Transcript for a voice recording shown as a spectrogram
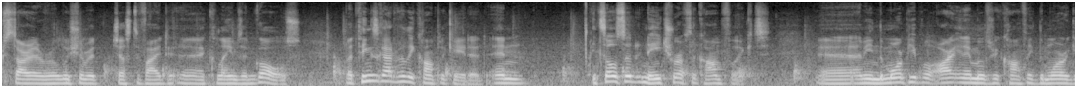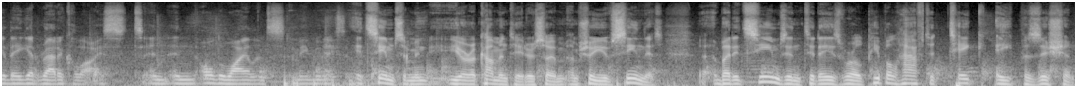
started a revolution with justified uh, claims and goals. But things got really complicated. And it's also the nature of the conflict. Uh, I mean, the more people are in a military conflict, the more they get radicalized, and, and all the violence maybe makes them. It seems, I mean, you're a commentator, so I'm, I'm sure you've seen this, uh, but it seems in today's world, people have to take a position.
